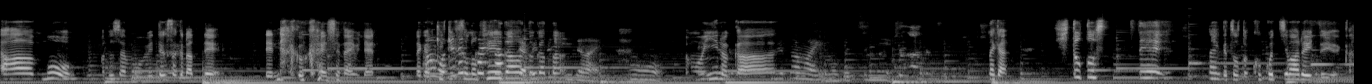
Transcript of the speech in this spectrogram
ああもう私はもうめんどくさくなって連絡を返せないみたいな。だから結局そのフェードアウト型。いいんじゃないもいいのか。別に。なんか人としてなんかちょっと心地悪いというか。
